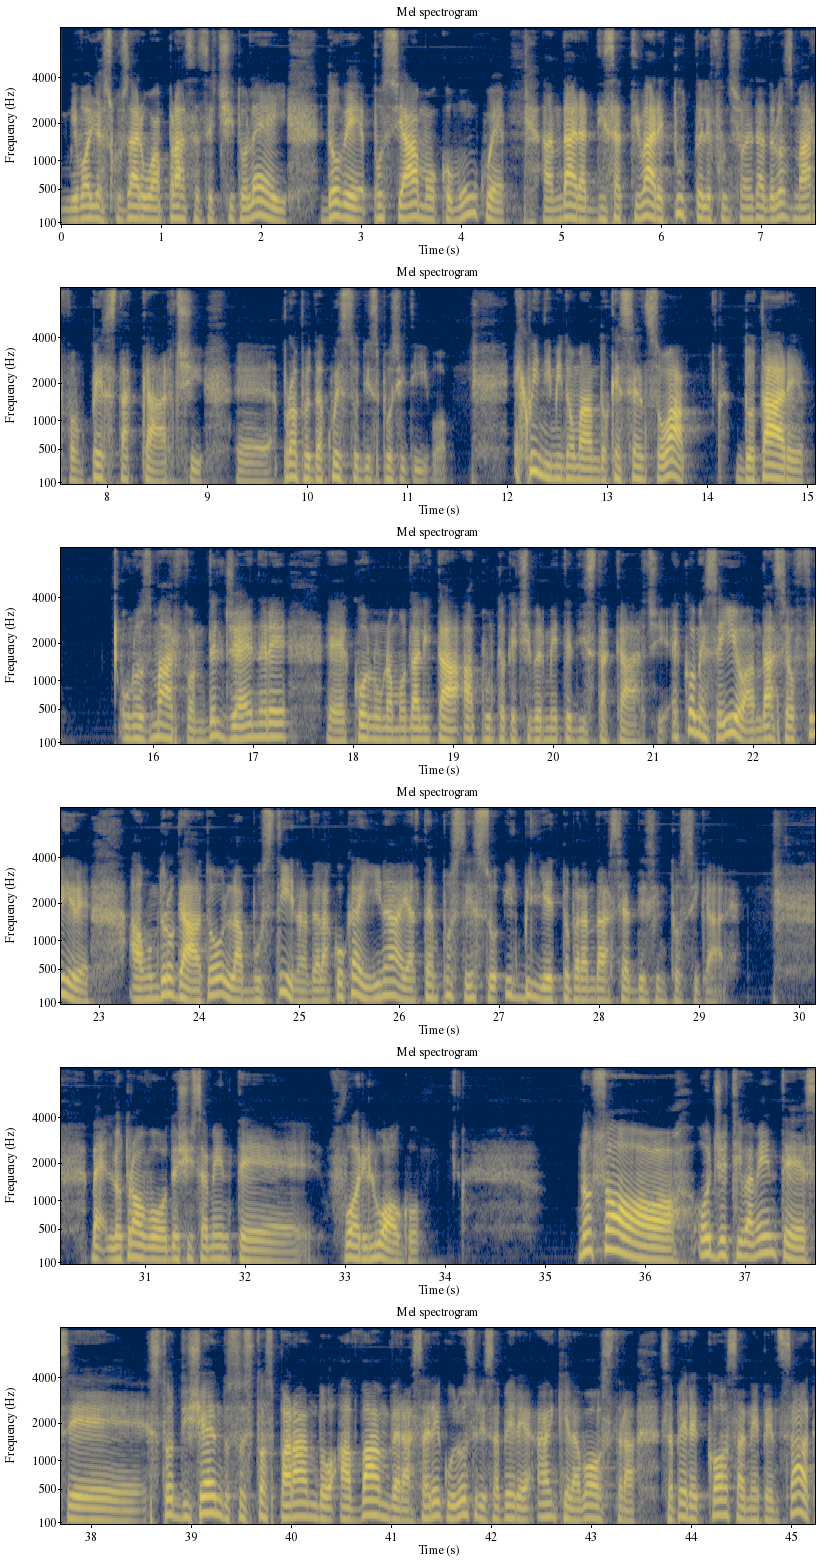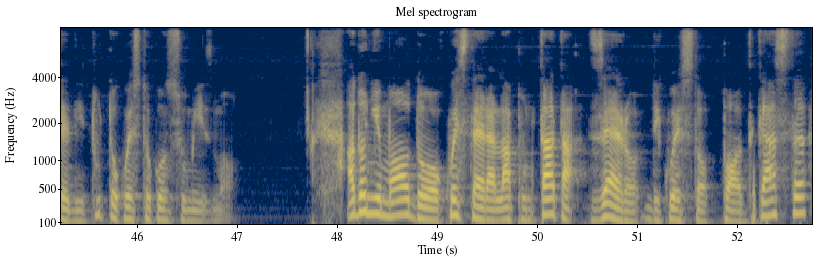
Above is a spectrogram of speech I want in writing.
mi voglia scusare OnePlus se cito lei, dove possiamo comunque andare a disattivare tutte le funzionalità dello smartphone per staccarci eh, proprio da questo dispositivo. E quindi mi domando che senso ha dotare uno smartphone del genere eh, con una modalità appunto che ci permette di staccarci. È come se io andassi a offrire a un drogato la bustina della cocaina e al tempo stesso il biglietto per andarsi a disintossicare. Beh, lo trovo decisamente fuori luogo. Non so oggettivamente se sto dicendo, se sto sparando a Vanvera, sarei curioso di sapere anche la vostra, sapere cosa ne pensate di tutto questo consumismo. Ad ogni modo, questa era la puntata zero di questo podcast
